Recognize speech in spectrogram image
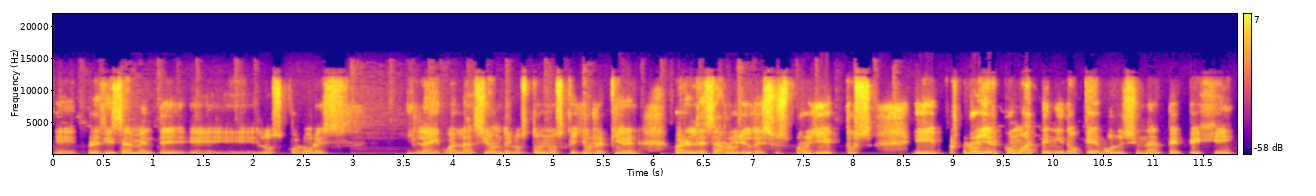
eh, precisamente eh, los colores y la igualación de los tonos que ellos requieren para el desarrollo de sus proyectos. Roger, ¿cómo ha tenido que evolucionar PPG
